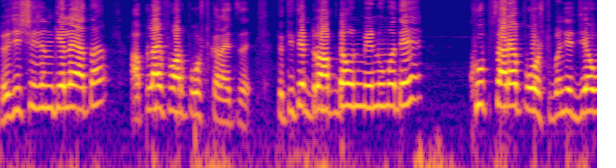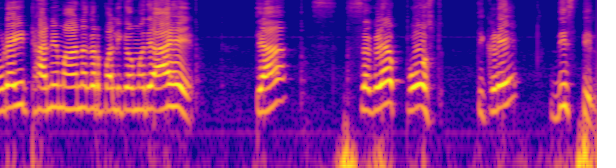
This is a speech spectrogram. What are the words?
रजिस्ट्रेशन केलं आहे आता अप्लाय फॉर पोस्ट करायचं आहे तर तिथे ड्रॉपडाऊन मेनूमध्ये खूप साऱ्या पोस्ट म्हणजे जेवढ्याही ठाणे महानगरपालिकामध्ये आहे त्या सगळ्या पोस्ट तिकडे दिसतील.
